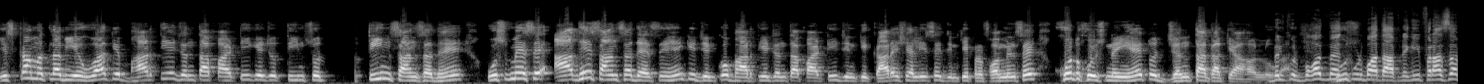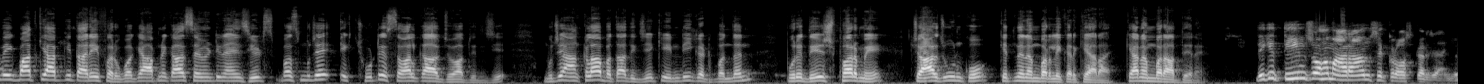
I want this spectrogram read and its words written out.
इसका मतलब यह हुआ कि भारतीय जनता पार्टी के जो तीन सौ तीन सांसद हैं उसमें से आधे सांसद ऐसे हैं कि जिनको भारतीय जनता पार्टी जिनकी कार्यशैली से जिनकी परफॉर्मेंस से खुद खुश नहीं है तो जनता का क्या हाल होगा? बिल्कुल बहुत महत्वपूर्ण बात आपने की फराज साहब एक बात की आपकी तारीफ़ करूँगा कि आपने कहा 79 सीट्स। बस मुझे एक छोटे सवाल का आप जवाब दे दीजिए। मुझे आंकड़ा बता दीजिए कि इंडी गठबंधन पूरे देश भर में चार जून को कितने नंबर लेकर के आ रहा है? क्या नंबर आप दे रहे हैं? देखिए 300 हम आराम से क्रॉस कर जाएँगे।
